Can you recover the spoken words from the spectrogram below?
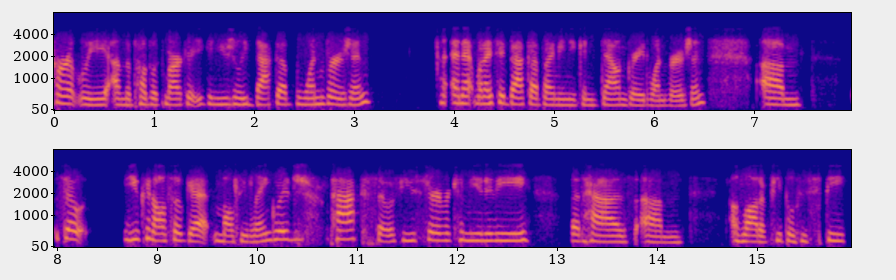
currently on the public market, you can usually back up one version. And when I say back up, I mean you can downgrade one version. Um, so you can also get multi-language packs. So if you serve a community that has um, a lot of people who speak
